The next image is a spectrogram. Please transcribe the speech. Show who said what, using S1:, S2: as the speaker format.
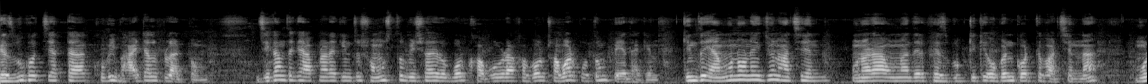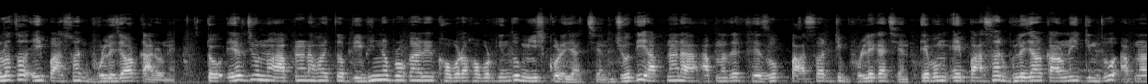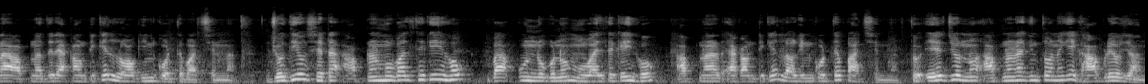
S1: Facebook হচ্ছে একটা খুবই ভাইটাল প্ল্যাটফর্ম যেখান থেকে আপনারা কিন্তু সমস্ত বিষয়ের উপর খবরাখবর সবার প্রথম পেয়ে থাকেন। কিন্তু এমন অনেকজন আছেন, ওনারা ওনাদের ফেসবুকটিকে ওপেন করতে পারছেন না। মূলত এই পাসওয়ার্ড ভুলে যাওয়ার কারণে। তো এর জন্য আপনারা হয়তো বিভিন্ন প্রকারের খবরাখবর কিন্তু মিস করে যাচ্ছেন। যদি আপনারা আপনাদের ফেসবুক পাসওয়ার্ডটি ভুলে গেছেন এবং এই পাসওয়ার্ড ভুলে যাওয়ার কারণেই কিন্তু আপনারা আপনাদের অ্যাকাউন্টটিকে লগ ইন করতে পারছেন না। যদিও সেটা আপনার মোবাইল থেকেই হোক বা অন্য কোনো মোবাইল থেকেই হোক, আপনার অ্যাকাউন্টটিকে লগ ইন করতে পারছেন না। তো এর জন্য আপনারা কিন্তু অনেকে ঘাবড়েও যান।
